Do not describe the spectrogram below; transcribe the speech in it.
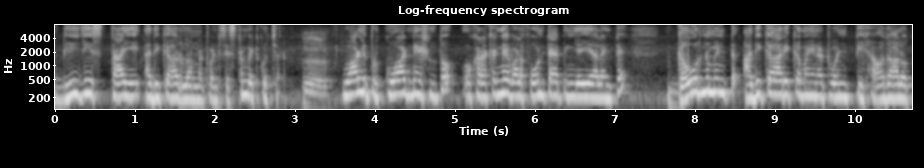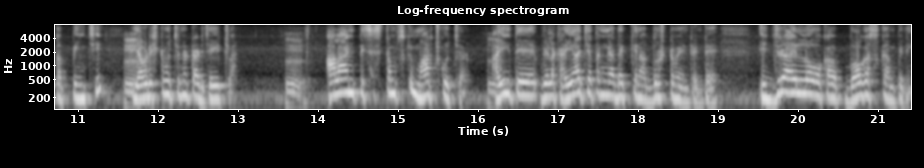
డీజీ స్థాయి అధికారులు అన్నటువంటి సిస్టమ్ పెట్టుకొచ్చారు. వాళ్ళు ఇప్పుడు కోఆర్డినేషన్తో ఒక రకంగా వాళ్ళ ఫోన్ ట్యాపింగ్ చేయాలంటే గవర్నమెంట్ అధికారికమైనటువంటి హోదాలో తప్పించి ఎవడిష్టం వచ్చినట్టు అటు చేయట్లా. అలాంటి సిస్టమ్స్కి మార్చుకొచ్చారు. అయితే వీళ్ళకి అయాచితంగా దక్కిన అదృష్టం ఏంటంటే ఇజ్రాయెల్లో ఒక బోగస్ కంపెనీ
